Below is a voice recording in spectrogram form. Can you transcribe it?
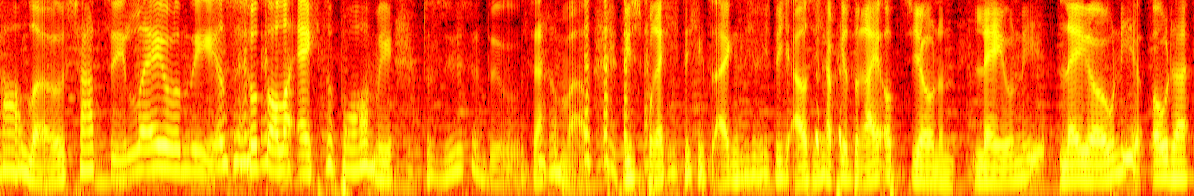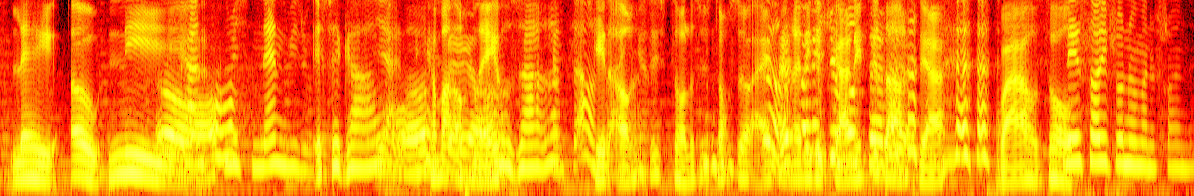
hallo Schatzi, Leonie, es ist so tolle echte Promi. Du Süße, du, sag mal, wie spreche ich dich jetzt eigentlich richtig aus? Ich habe hier drei Optionen. Leonie, Leonie oder Leonie. Kannst du mich nennen, wie du willst. Ist egal. Ja, ist egal. Kann man auch. Leo sagen? Kannst du auch Geht sagen, auch, ja. es ist toll, es ist doch so einfach, hätte ich jetzt gar nicht gedacht, ja. Wow, toll. Nee, sorry, Flo, nur meine Freundin.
